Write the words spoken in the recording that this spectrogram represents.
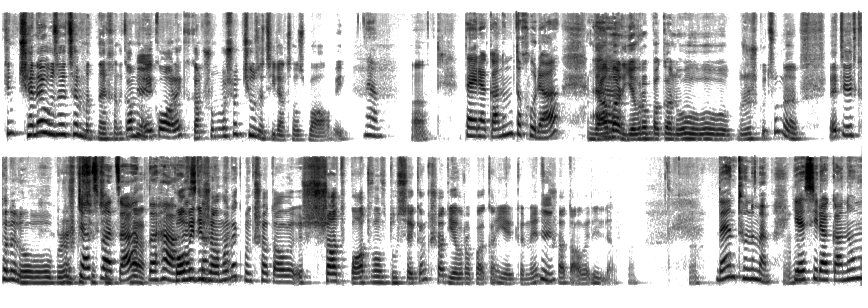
Իսկին չեն է ուզեցել մտնել կամ էկո արեք կամ շուն ոչ ոք չի ուզեց իրանց հոս զբաղվի։ Հա։ Հա։ Դա իրականում տխուր է։ Դա համար եվրոպական օ բժշկությունը, դա այդքան էլ օ բժշկություն։ հա, հա։ Կոവിഡ്ի ժամանակ մենք շատ շատ պատվով դուս եկանք շատ եվրոպական երկրներից, շատ ավելի լավ, հա։ Դե ընդունում եմ։ Ես իրականում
